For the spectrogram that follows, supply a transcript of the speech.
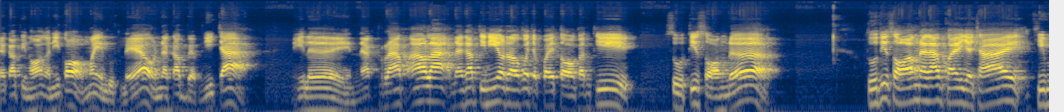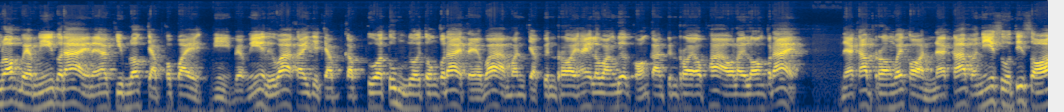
นะครับ พี่น้องอันนี้ก็ไม่หลุดแล้วนะครับ แบบนี้จ้านี่เลยนะครับเอาละนะครับ ทีนี้เราก็จะไปต่อกันที่สูตรที่สองเด้อ สูตรที่สองนะครับใครจะใช้คีมล็อกแบบนี้ก็ได้นะครับคีมล็อกจับเข้าไปนี่แบบนี้หรือว่าใครจะจับกับตัวตุ้มโดยตรงก็ได้ แต่ว่ามันจะเป็นรอยให้ระวังเรื่องของการเป็นรอยเอาผ้าเอาอะไรรองก็ได้นะครับรองไว้ก่อนนะครับ อันนี้สูตรที่สอง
